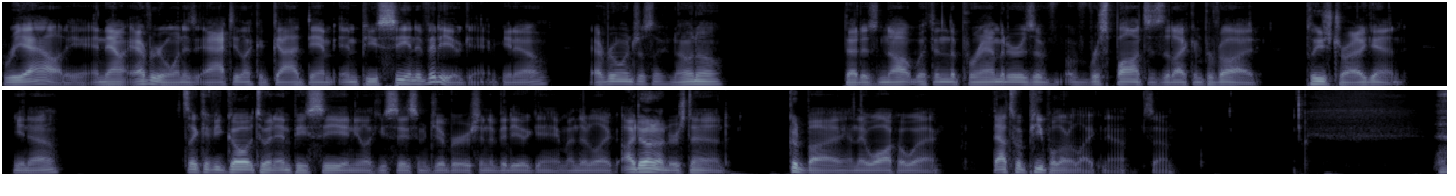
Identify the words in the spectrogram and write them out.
reality. And now everyone is acting like a goddamn NPC in a video game, you know? Everyone's just like, no, no. That is not within the parameters of, of responses that I can provide. Please try again, you know? It's like if you go up to an NPC and you like you say some gibberish in a video game and they're like, "I don't understand. Goodbye," and they walk away. That's what people are like now. So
